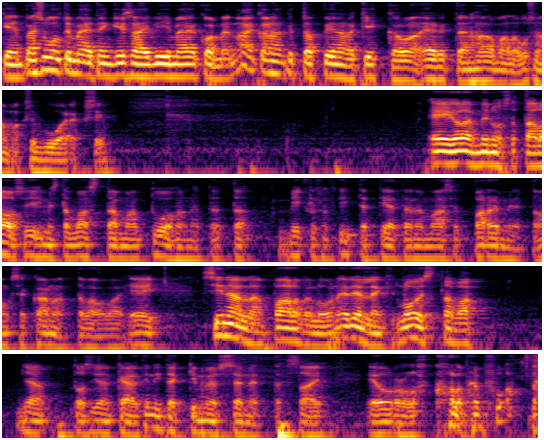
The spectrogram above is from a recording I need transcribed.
Game Pass Ultimateinkin sai viime kolmen aikana hankittua pienellä kikkailulla erittäin halvalla useammaksi vuodeksi. Ei ole minussa talousihmistä vastaamaan tuohon, että, että Microsoft itse tietää nämä asiat paremmin, että onko se kannattava vai ei. Sinällään palvelu on edelleenkin loistava, ja tosiaan käytin itsekin myös sen, että sai eurolla kolme vuotta.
